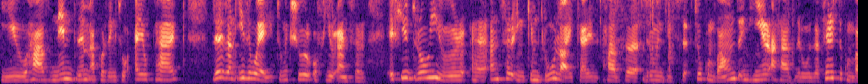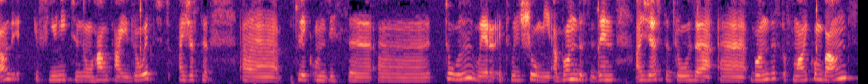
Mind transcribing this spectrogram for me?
you have named them according to IUPAC, there is an easy way to make sure of your answer. If you draw your uh, answer in ChemDraw, like I have uh, drawn these two compounds, in here I have drawn the first compound. If you need to know how I draw it, I just uh, click on this uh, uh, tool where it will show me a bond. Then I just draw the uh, bonds of my compounds.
